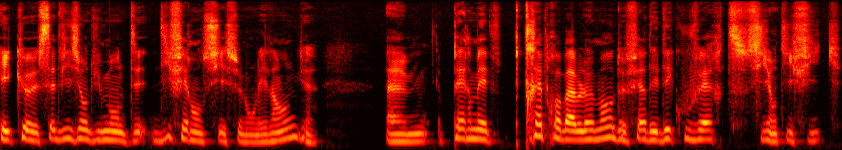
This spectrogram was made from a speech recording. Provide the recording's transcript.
et que cette vision du monde différenciée selon les langues euh, permet très probablement de faire des découvertes scientifiques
